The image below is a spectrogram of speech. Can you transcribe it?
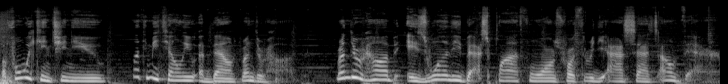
Before we continue, let me tell you about RenderHub. RenderHub is one of the best platforms for 3D assets out there.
